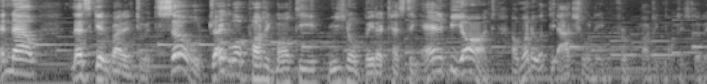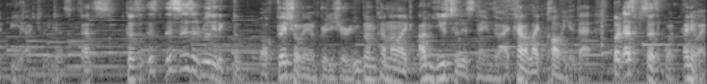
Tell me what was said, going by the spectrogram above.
And now let's get right into it. So, Dragon Ball Project Multi, regional beta testing, and beyond. I wonder what the actual name for Project Multi is going to be, actually. That's because this, this isn't really the official name, I'm pretty sure. Even I'm kind of like, I'm used to this name, though. I kind of like calling it that. But that's besides the point. Anyway,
